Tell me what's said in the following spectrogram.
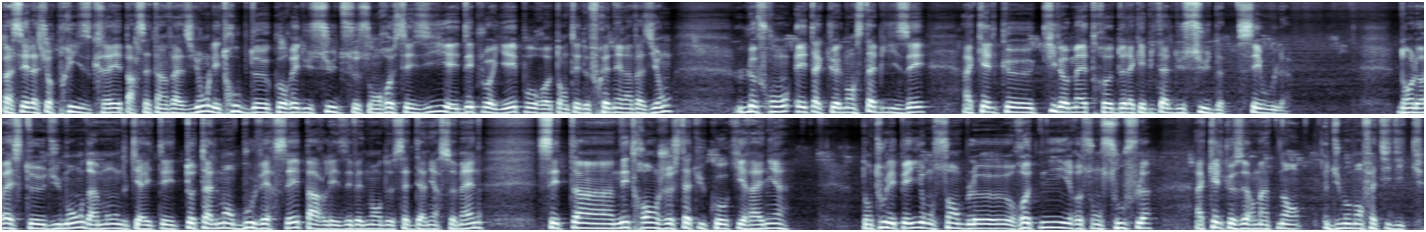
Passé la surprise créée par cette invasion, les troupes de Corée du Sud se sont ressaisies et déployées pour tenter de freiner l'invasion. Le front est actuellement stabilisé à quelques kilomètres de la capitale du Sud, Séoul dans le reste du monde, un monde qui a été totalement bouleversé par les événements de cette dernière semaine. C'est un étrange statu quo qui règne. Dans tous les pays, on semble retenir son souffle à quelques heures maintenant du moment fatidique.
